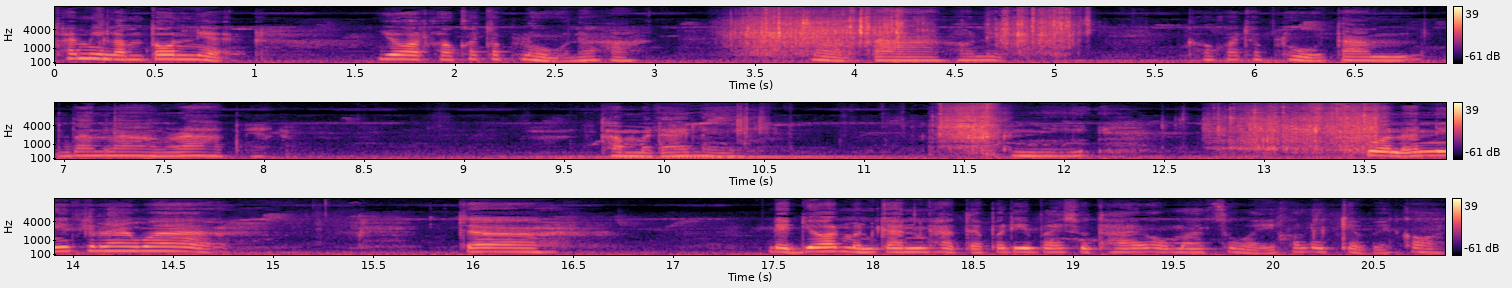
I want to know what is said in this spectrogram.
ถ้ามีลำต้นเนี่ย ยอดเขาก็จะโผล่นะคะหน้าตาเขาเนี่ยเขาก็จะโผล่ตามด้านล่างรากเนี่ยทำมาได้เลย อันนี้ ส่วนอันนี้ที่แรกว่า จะเด็ดยอดเหมือนกันค่ะ แต่พอดีใบสุดท้ายออกมาสวยก็เลยเก็บไว้ก่อน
